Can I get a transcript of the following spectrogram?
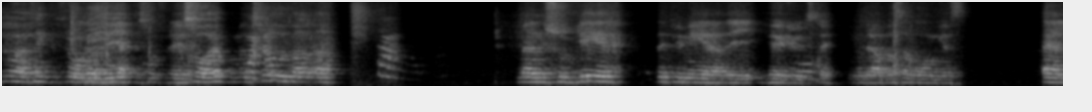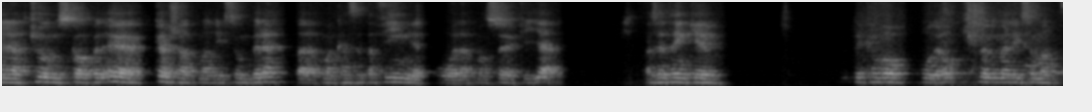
Ja, jag tänkte fråga, det är jättesvårt för dig att svara på, men tror man att människor blir deprimerade i högre utsträckning och drabbas av ångest? Eller att kunskapen ökar så att man liksom berättar, att man kan sätta fingret på eller att man söker hjälp? Alltså jag tänker, det kan vara både och, men, men liksom att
